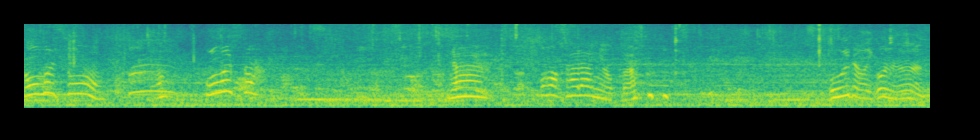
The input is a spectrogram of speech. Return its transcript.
너무 맛있어. 아, 너무 맛있어. 야, 꼬막 사랑해, 오빠. 오히려 이거는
